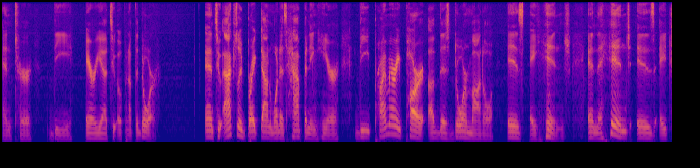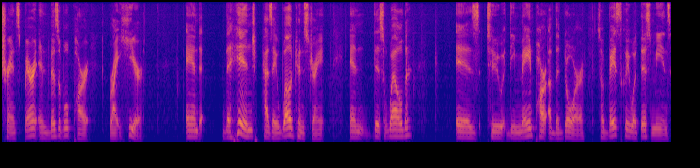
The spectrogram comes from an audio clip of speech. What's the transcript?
enter the area to open up the door. And to actually break down what is happening here, the primary part of this door model is a hinge. And the hinge is a transparent invisible part right here. And the hinge has a weld constraint, and this weld is to the main part of the door. So basically, what this means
